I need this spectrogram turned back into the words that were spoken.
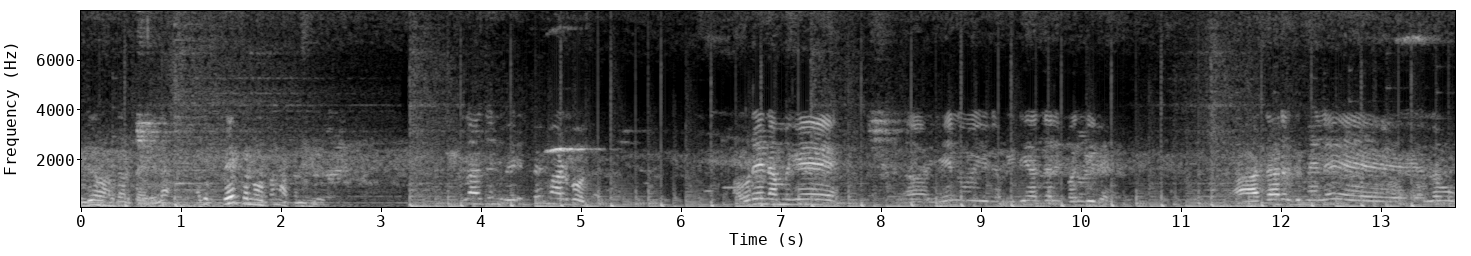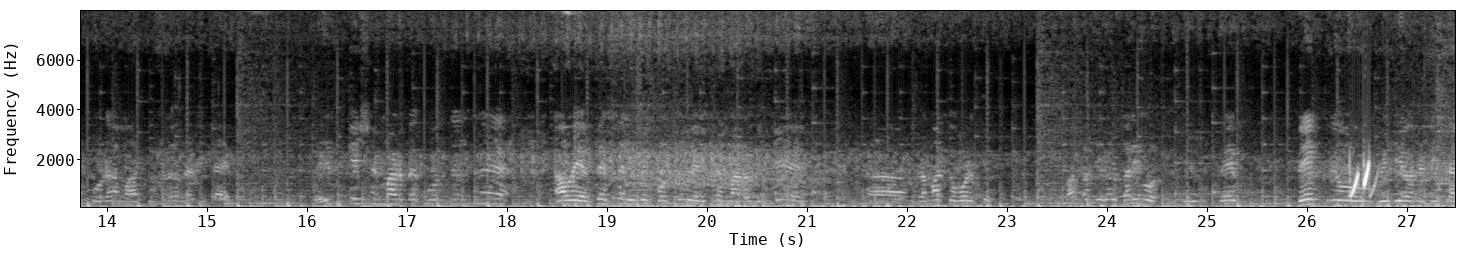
ವಿಡಿಯೋ ಹರಿದಾಡ್ತಾ ಇರಲಿಲ್ಲ ಅದು ಫೇಕ್ ಅನ್ನುವಂಥ ಮಾತನ್ನು ಎಲ್ಲ ಅದನ್ನು ವೆರಿಫೈ ಮಾಡ್ಬೋದು. ಅವರೇ ನಮಗೆ ಏನು ಈಗ ಮೀಡಿಯಾದಲ್ಲಿ ಬಂದಿದೆ. ಆಧಾರದ ಮೇಲೆ ಎಲ್ಲವೂ ಕೂಡ ಮಾತುಗಳು ನಡೀತಾ ಇದೆ. ವೆರಿಫಿಕೇಷನ್ ಮಾಡಬೇಕು ಅಂತಂದರೆ ನಾವು ಎಫ್ ಎಸ್ ಎಲ್ಗೆ ಕೊಟ್ಟು ವೆರಿಫೈ ಮಾಡೋದಕ್ಕೆ ಕ್ರಮ ತಗೊಳ್ತೀವಿ. ಮಾತುಗಳು ಬರಿಬೋದು. ಫೇಕ್ ಫೇಕ್ ವಿಡಿಯೋ ನಡೀತಾ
